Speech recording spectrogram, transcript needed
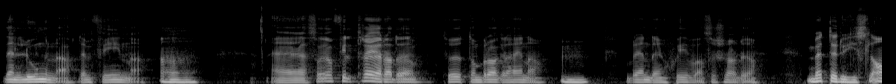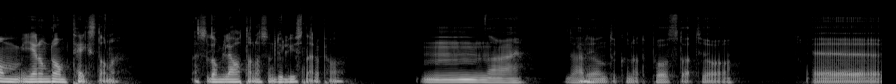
den lugna, den fina. Uh, Eh, så jag filtrerade, tog ut de bra grejerna. mm. Brände en skiva så körde jag. Mötte du islam genom de texterna? Alltså de låtarna som du lyssnade på? Mm, nej, det hade Mm. jag inte kunnat påstå att jag... Eh,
